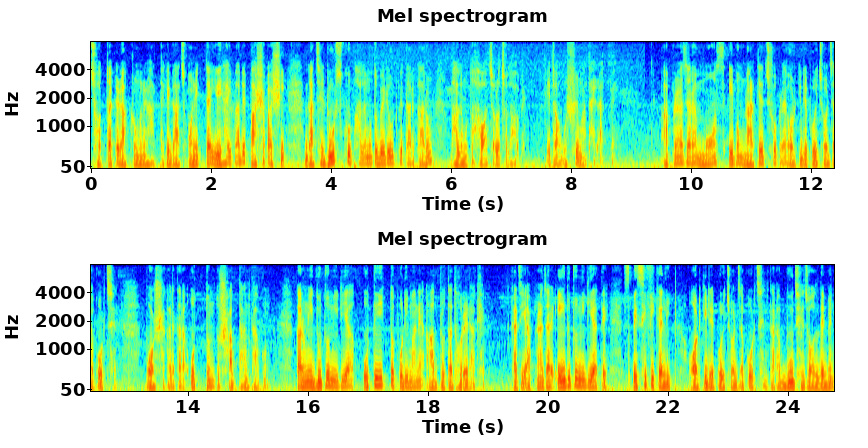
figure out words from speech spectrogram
ছত্রাকের আক্রমণের হাত থেকে গাছ অনেকটাই রেহাই পাবে। পাশাপাশি গাছের রুটস খুব ভালো মতো বেড়ে উঠবে, তার কারণ ভালো মতো হাওয়া চলাচল হবে। এটা অবশ্যই মাথায় রাখবেন। আপনারা যারা মস এবং নারকেল ছোবড়ায় অর্কিডের পরিচর্যা করছেন, বর্ষাকালে তারা অত্যন্ত সাবধান থাকুন। কারণ এই দুটো মিডিয়া অতিরিক্ত পরিমাণে আর্দ্রতা ধরে রাখে। কাজেই আপনারা যারা এই দুটো মিডিয়াতে স্পেসিফিক্যালি অর্কিডের পরিচর্যা করছেন, তারা বুঝে জল দেবেন,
